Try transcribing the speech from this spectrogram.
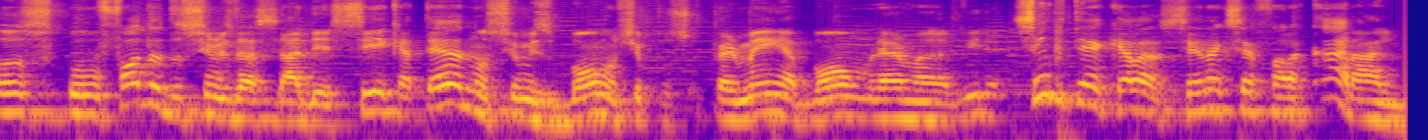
os- o foda dos filmes da, da DC, que até nos filmes bons, tipo Superman é bom, Mulher Maravilha, sempre tem aquela cena que você fala, caralho,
